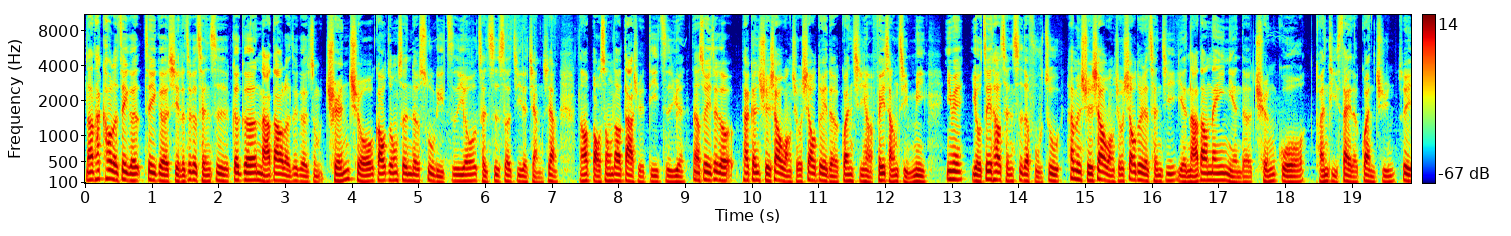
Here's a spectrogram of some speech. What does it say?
那他靠了这个这个写的这个程式，哥哥拿到了这个什么全球高中生的数理之优城市设计的奖项，然后保送到大学第一志愿。那所以这个他跟学校网球校队的关系哈非常紧密，因为有这套程式的辅助，他们学校网球校队的成绩也拿到那一年的全国团体赛的冠军。所以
